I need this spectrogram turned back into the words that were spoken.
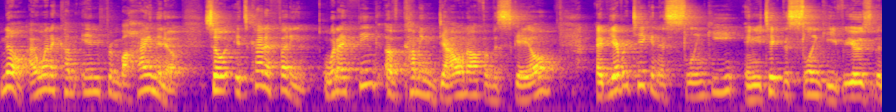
No, I want to come in from behind the note. So it's kind of funny. When I think of coming down off of a scale, have you ever taken a slinky and you take the slinky, if you use the,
